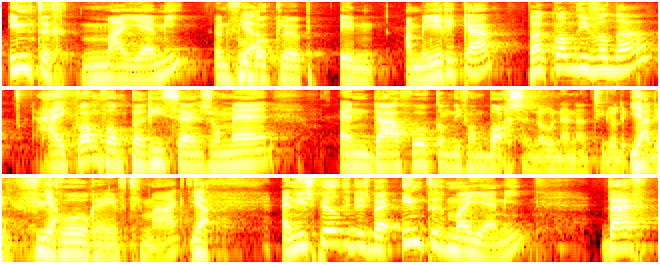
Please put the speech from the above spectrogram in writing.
Inter Miami, een voetbalclub in Amerika. Waar kwam die vandaan? Hij kwam van Paris Saint-Germain en daarvoor kwam hij van Barcelona natuurlijk, Ja, waar hij furoren heeft gemaakt. Ja. En nu speelt hij dus bij Inter Miami. Daar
